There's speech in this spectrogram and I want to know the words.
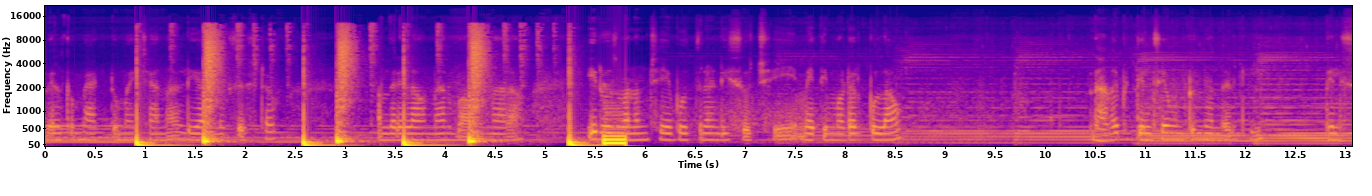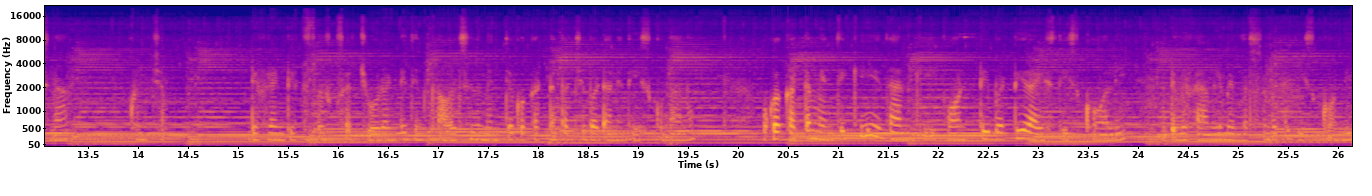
Welcome back to my channel DR mixer stuff. అందరు ఎలా ఉన్నారు? బాగున్నారా? ఈరోజు మనం చేయబోతున్న డిష్ వచ్చి మెతి మటర్ పులావ్. దాదాపు తెలిసే ఉంటుంది అందరికీ. తెలిసిన కొంచెం డిఫరెంట్ టిప్స్ ఒకసారి చూడండి. దీనికి కావాల్సిన మెంతి ఒక కట్ట పచ్చి బఠానీ తీసుకున్నాను. ఒక కట్ట మెంతికి దానికి క్వాంటిటీ బట్టి రైస్ తీసుకోవాలి. అంటే మీ ఫ్యామిలీ మెంబర్స్ని బట్టి తీసుకోండి.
